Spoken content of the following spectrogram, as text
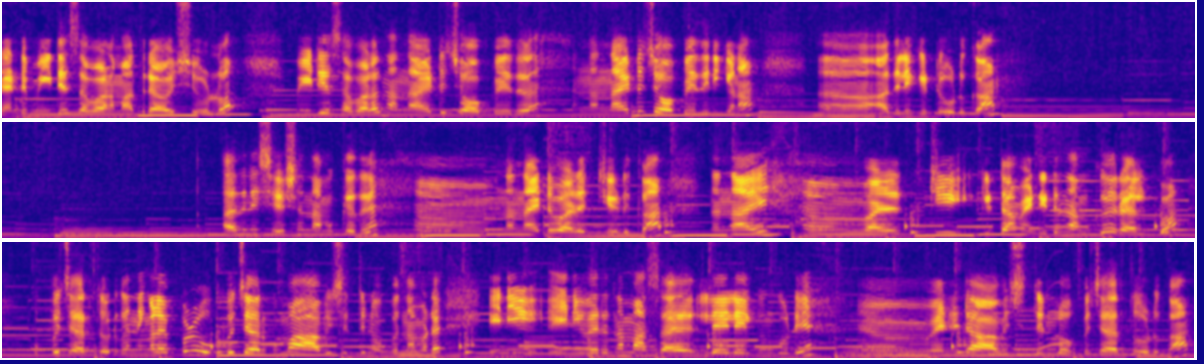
രണ്ട് മീഡിയ സവാള മാത്രമേ ആവശ്യമുള്ളൂ. മീഡിയ സവാള നന്നായിട്ട് ചോപ്പ് ചെയ്ത് നന്നായിട്ട് ചോപ്പ് ചെയ്തിരിക്കണം. അതിലേക്ക് ഇട്ട് കൊടുക്കാം. അതിനുശേഷം നമുക്കത് നന്നായിട്ട് വഴറ്റിയെടുക്കാം. നന്നായി വഴറ്റി കിട്ടാൻ വേണ്ടിയിട്ട് നമുക്ക് ഒരല്പം ഉപ്പ് ചേർത്ത് കൊടുക്കുക. നിങ്ങൾ എപ്പോഴും ഉപ്പ് ചേർക്കുമ്പോൾ ആവശ്യത്തിന് ഉപ്പ് നമ്മുടെ ഇനി ഇനി വരുന്ന മസാലയിലേക്കും കൂടി വേണ്ടിയിട്ട് ആവശ്യത്തിനുള്ള ഉപ്പ് ചേർത്ത് കൊടുക്കാം.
